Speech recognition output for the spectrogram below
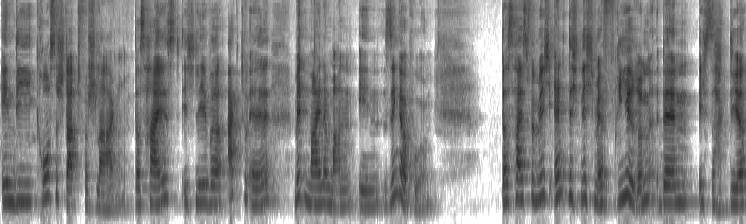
in die große Stadt verschlagen. Das heißt, ich lebe aktuell mit meinem Mann in Singapur. Das heißt für mich endlich nicht mehr frieren, denn ich sag dir,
